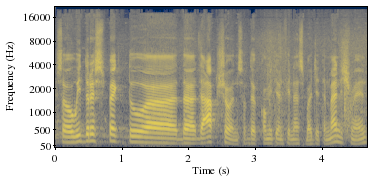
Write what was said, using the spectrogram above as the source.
So with respect to uh, the, the actions of the Committee on Finance, Budget and Management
